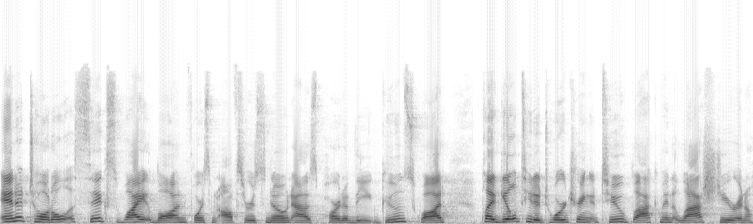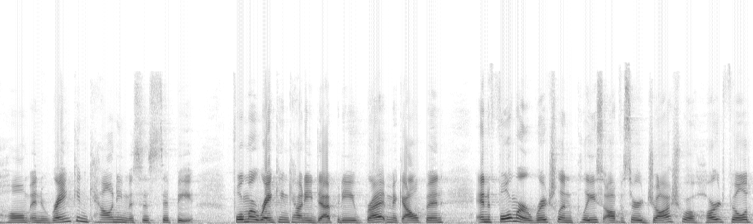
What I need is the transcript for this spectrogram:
In a total, six white law enforcement officers known as part of the Goon Squad pled guilty to torturing two black men last year in a home in Rankin County, Mississippi. Former Rankin County Deputy Brett McAlpin and former Richland Police Officer Joshua Hartfield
